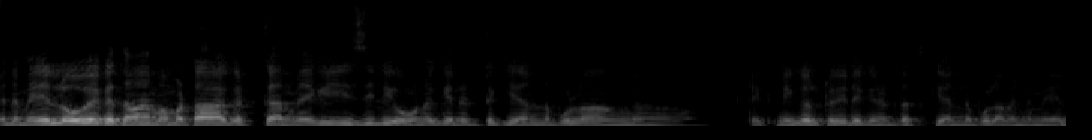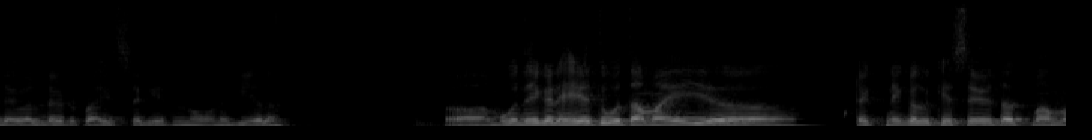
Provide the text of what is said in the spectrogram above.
එන මේ ලෝක තම ම ටාගට මේ ඊසිලි ඕන කෙනෙට කියන්න පුළන් ටෙක්නිකල් ට්‍රේඩ කෙනටත් කියන්න පුළ මේ ලෙවල්ලට ප්‍රයිස ගන්න ඕන කියලා. මුක දෙකට හේතුව තමයි ටෙක්නිකල් කෙසේතත් මම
